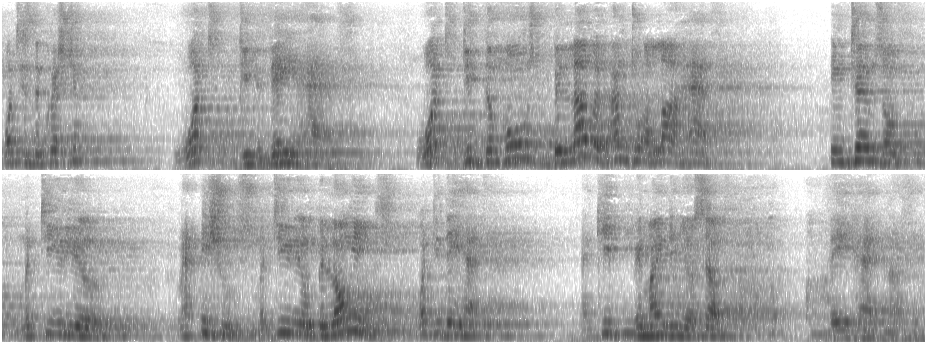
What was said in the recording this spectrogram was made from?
What is the question? What did they have? What did the most beloved unto Allah have in terms of material issues, material belongings? What did they have? And keep reminding yourself, they had nothing.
